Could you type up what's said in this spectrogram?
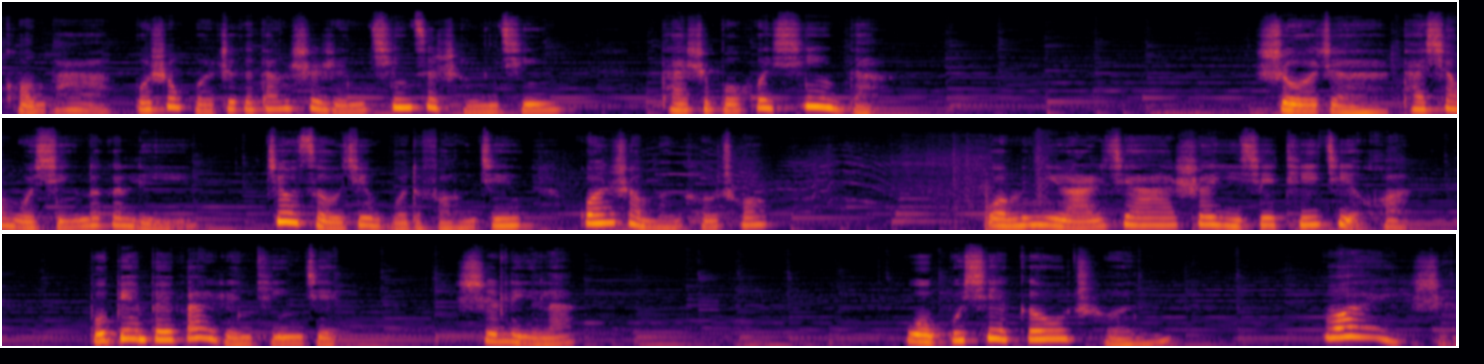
恐怕不是我这个当事人亲自澄清。他是不会信的。说着，他向我行了个礼，就走进我的房间，关上门和窗。我们女儿家说一些体己话，不便被外人听见，失礼了。我不屑勾唇，外人？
